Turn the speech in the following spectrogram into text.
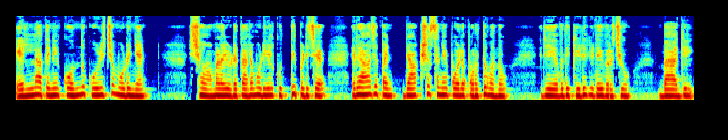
എല്ലാത്തിനെയും കൊന്നു കുഴിച്ചു മൂടും ഞാൻ. ശ്യാമളയുടെ തലമുടിയിൽ കുത്തിപ്പിടിച്ച് രാജപ്പൻ രാക്ഷസനെ പോലെ പുറത്തു വന്നു. രേവതി കിടുകിടെ വിറച്ചു. ബാഗിൽ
